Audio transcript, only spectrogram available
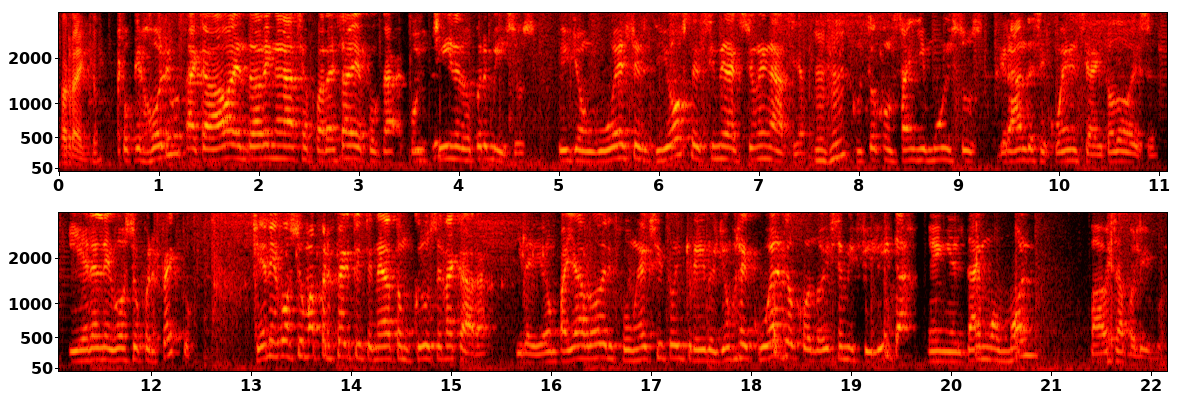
Correcto. Porque Hollywood acababa de entrar en Asia para esa época con China y los permisos. Y John Woo es el dios del cine de acción en Asia, Ujú. junto con Sanji Mu y sus grandes secuencias y todo eso. Y era el negocio perfecto. ¿Qué negocio más perfecto y tener a Tom Cruise en la cara? Y le dieron para allá, brother, y fue un éxito increíble. Yo recuerdo cuando hice mi filita en el Diamond Mall para ver esa película.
